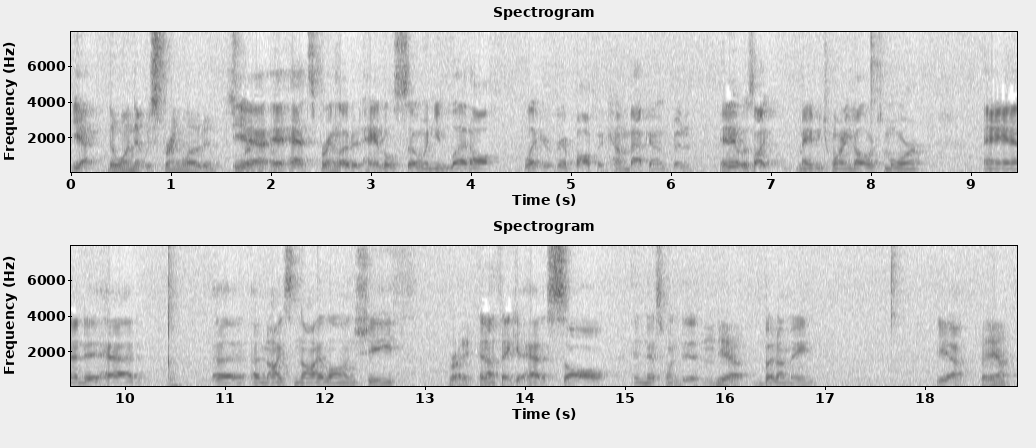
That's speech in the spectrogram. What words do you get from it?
yeah, the one that was spring loaded. yeah, it had spring-loaded handles, so when you let off, let your grip off, it come back open, and it was like maybe twenty dollars more, and it had a, a nice nylon sheath, right. and I think it had a saw, and this one didn't. Yeah. but I mean, yeah, But yeah,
